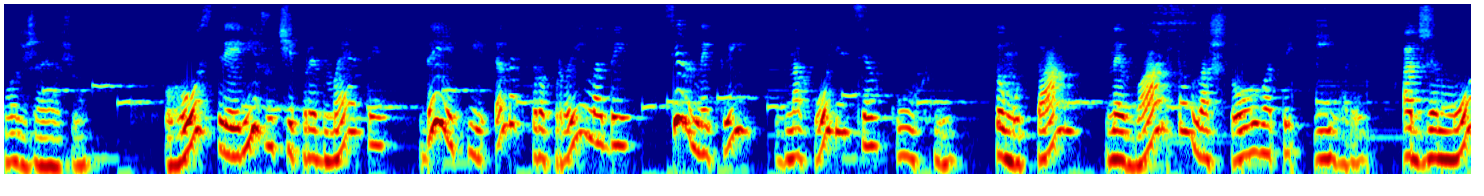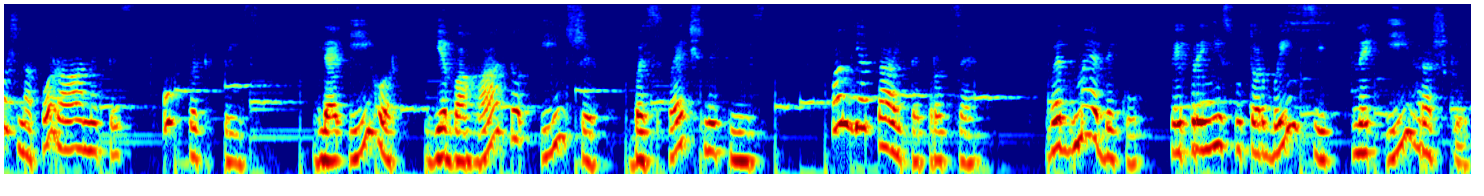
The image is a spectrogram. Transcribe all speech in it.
пожежу. Гострі ріжучі предмети, деякі електроприлади, сірники знаходяться в кухні, тому там не варто влаштовувати ігри, адже можна поранитись, обпектись. Для ігор є багато інших безпечних місць. Пам'ятайте про це. Ведмедику, ти приніс у торбинці не іграшки,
